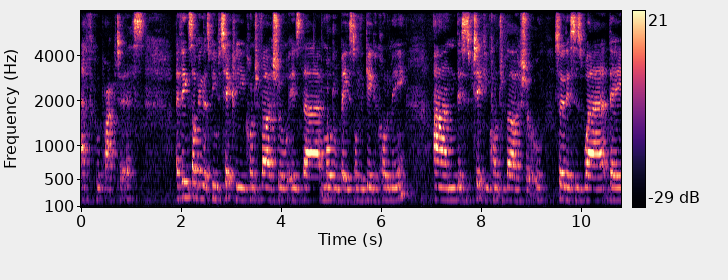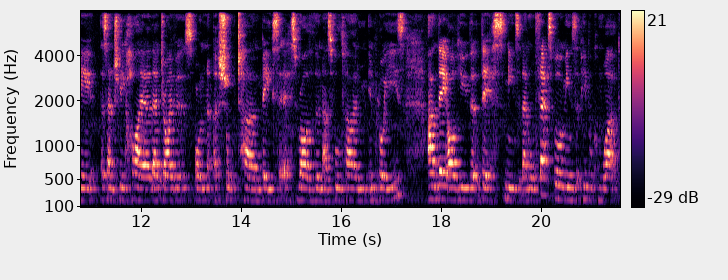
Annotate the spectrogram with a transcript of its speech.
ethical practice. I think something that's been particularly controversial is their model based on the gig economy, and this is particularly controversial. So, this is where they essentially hire their drivers on a short term basis rather than as full time employees. And they argue that this means that they're more flexible, it means that people can work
